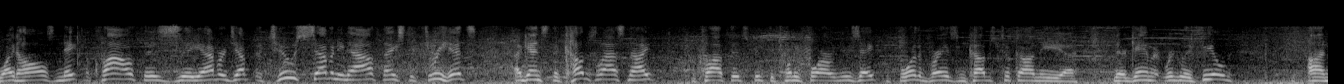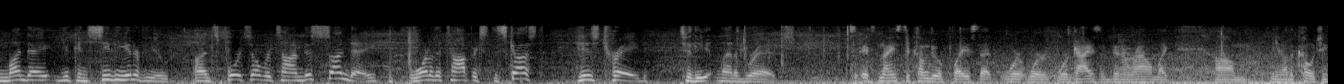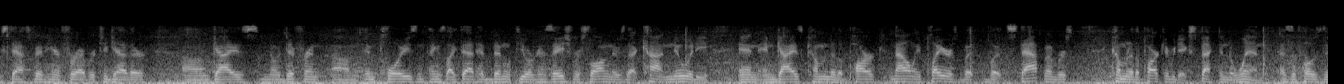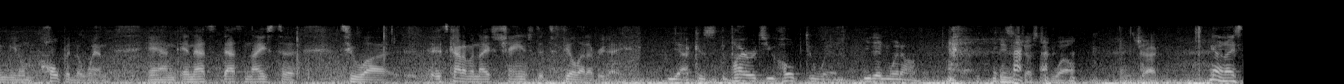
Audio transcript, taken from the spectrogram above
Whitehall's Nate McLouth is the average up to 270 now thanks to three hits against the Cubs last night. McLouth did speak to 24-hour News 8 before the Braves and Cubs took on the uh, their game at Wrigley Field on Monday. You can see the interview on Sports Overtime this Sunday. One of the topics discussed, his trade to the Atlanta Braves it's nice to come to a place that where, where, where guys have been around like um, you know the coaching staff's been here forever together um, guys you know different um, employees and things like that have been with the organization for so long. There's that continuity and, and guys coming to the park not only players but but staff members coming to the park every day expecting to win as opposed to you know hoping to win. And and that's that's nice to to uh, it's kind of a nice change to, to feel that every day. Yeah because the Pirates you hope to win. You didn't win often. He's adjusted well. Thanks, Jack. Yeah, nice.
